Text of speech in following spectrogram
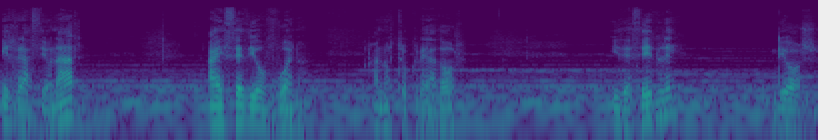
Y reaccionar a ese Dios bueno, a nuestro Creador. Y decirle, Dios,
